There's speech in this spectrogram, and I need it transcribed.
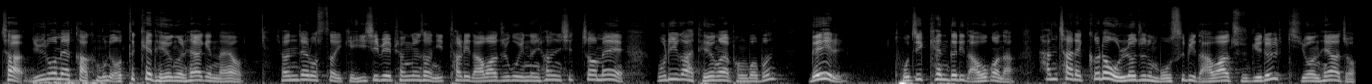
자 뉴로메카 그럼 우리 어떻게 대응을 해야겠나요? 현재로서 이렇게 20일 평균선 이탈이 나와주고 있는 현 시점에 우리가 대응할 방법은 내일 도지 캔들이 나오거나 한 차례 끌어올려주는 모습이 나와주기를 기원해야죠.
